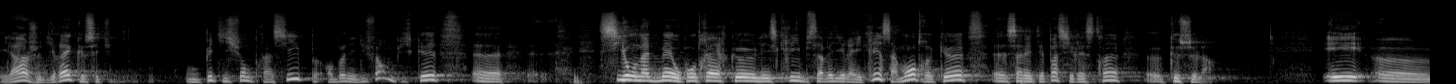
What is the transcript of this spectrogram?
Et là, je dirais que c'est une, pétition de principe en bonne et due forme, puisque euh, si on admet au contraire que les scribes savaient lire et écrire, ça montre que euh, ça n'était pas si restreint que cela. Et euh,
